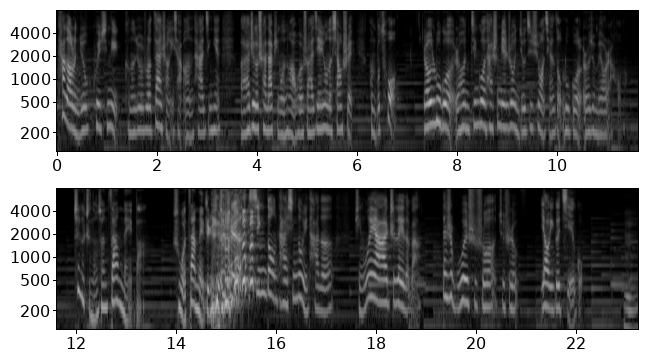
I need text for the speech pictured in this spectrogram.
看到了，你就会心里可能就是说赞赏一下，嗯，他今天呃他这个穿搭品味很好，或者说他今天用的香水很不错。然后路过，然后你经过他身边之后，你就继续往前走，路过了，然后就没有然后了，这个只能算赞美吧，是我赞美这个人。就是心动他，心动于他的品味啊之类的吧，但是不会是说就是要一个结果。嗯，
